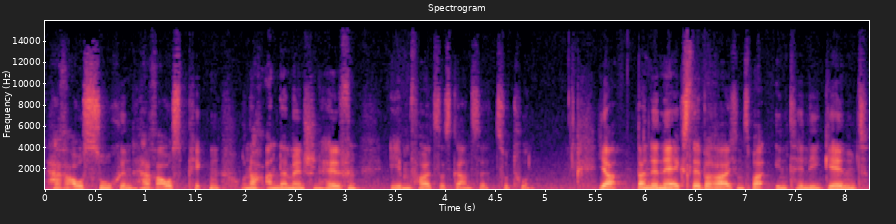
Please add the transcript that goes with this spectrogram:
heraussuchen, herauspicken und auch anderen Menschen helfen, ebenfalls das Ganze zu tun. Ja, dann der nächste Bereich, und zwar intelligent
